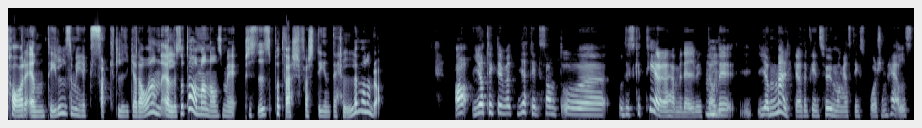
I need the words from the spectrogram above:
tar en till som är exakt likadan eller så tar man någon som är precis på tvärs fast det inte heller var något bra. Ja, jag tyckte det var jätteintressant att, att diskutera det här med dig Britta. Mm. Och det, jag märker att det finns hur många stickspår som helst.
